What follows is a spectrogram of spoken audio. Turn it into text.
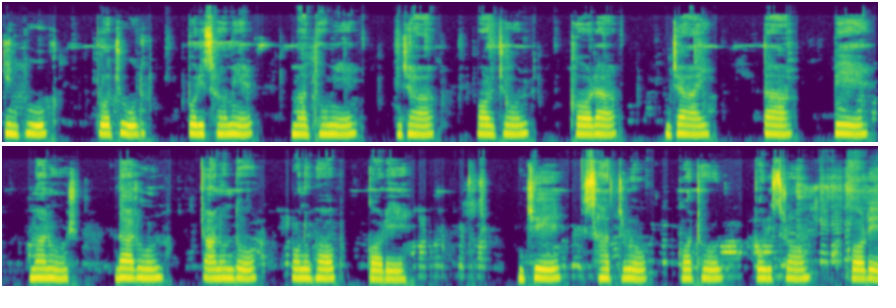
কিন্তু প্রচুর পরিশ্রমের মাধ্যমে যা অর্জন করা যায় তা পেয়ে মানুষ দারুণ আনন্দ অনুভব করে। যে ছাত্র কঠোর পরিশ্রম করে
